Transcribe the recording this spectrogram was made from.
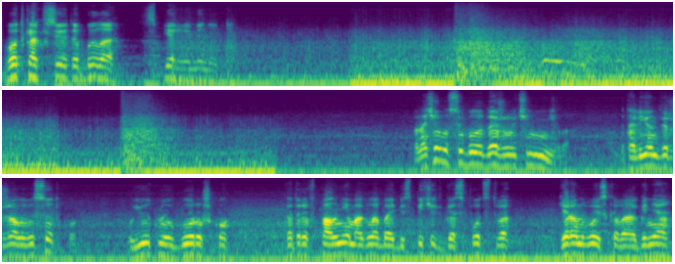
Вот как все это было с первой минуты. Поначалу все было даже очень мило. Батальон держал высотку, уютную горушку, которая вполне могла бы обеспечить господство геранвойского огня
